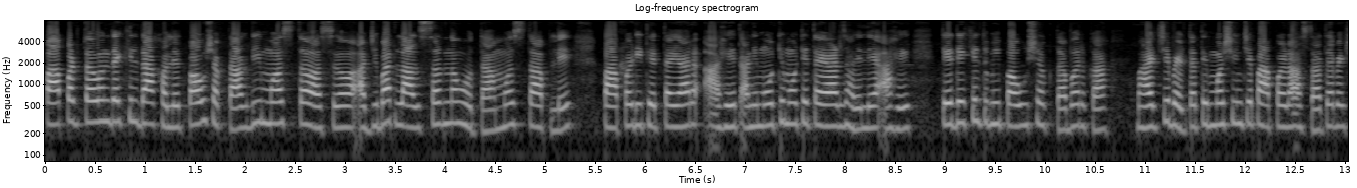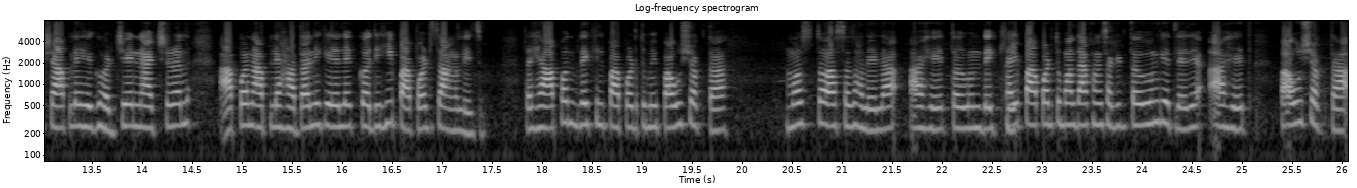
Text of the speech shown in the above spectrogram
पापड तळून देखील दाखवलेत. पाहू शकता अगदी मस्त असं अजिबात लालसर न होता मस्त आपले पापड इथे तयार आहेत आणि मोठे मोठे तयार झालेले आहे. ते देखील तुम्ही पाहू शकता बरं का? बाहेरचे भेटतात ते मशीनचे पापड असतात. त्यापेक्षा आपले हे घरचे नॅचरल आपण आपल्या हाताने केलेले कधीही पापड चांगलेच. तर हे आपण देखील पापड तुम्ही पाहू शकता. मस्त असं झालेला आहे तळून देखील. पापड तुम्हाला दाखवण्यासाठी तळून घेतलेले आहेत. पाहू शकता.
